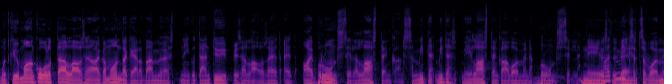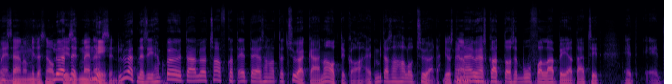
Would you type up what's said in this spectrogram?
Mutta kyllä mä oon kuullut tämän lauseen aika monta kertaa myös niinku tämän tyyppisen lauseen, että et, ai brunssille lasten kanssa, miten, miten ei lastenkaan voi mennä brunssille. Niin Mä just, et miksi et sä voi niin, mennä? Sehän on, mitä ne oppii sitten mennä niin, sinne. lyöt ne siihen pöytään, lyöt safkat eteen ja sanot, että syökää, nauttikaa, että mitä sä haluat syödä. Just Mennään näin. yhdessä kattoo se buffan läpi ja that's it. Et, et,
